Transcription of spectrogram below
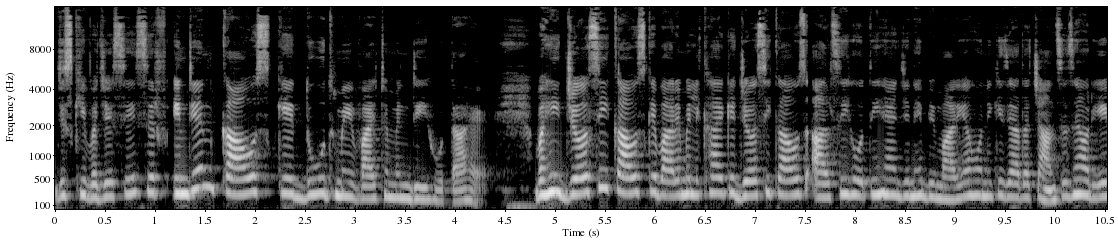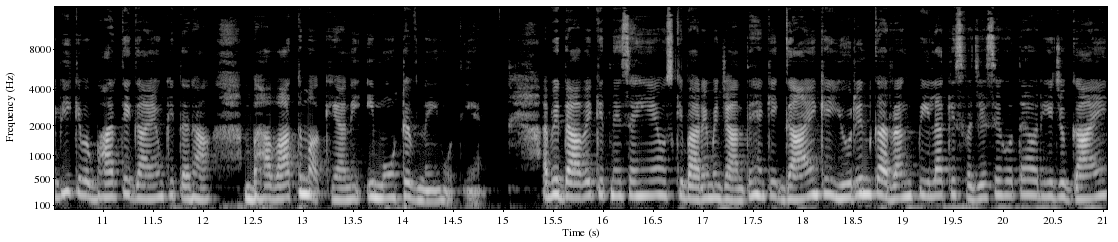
जिसकी वजह से सिर्फ़ इंडियन काउस के दूध में वाइटामिन डी होता है। वहीं जर्सी काउस के बारे में लिखा है कि जर्सी काउस आलसी होती हैं, जिन्हें बीमारियाँ होने की ज़्यादा चांसेस हैं, और ये भी कि वो भारतीय गायों की तरह भावात्मक, यानी इमोटिव नहीं होती हैं। अभी दावे कितने सही हैं उसके बारे में जानते हैं कि गाय के यूरिन का रंग पीला किस वजह से होता है और ये जो गाय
